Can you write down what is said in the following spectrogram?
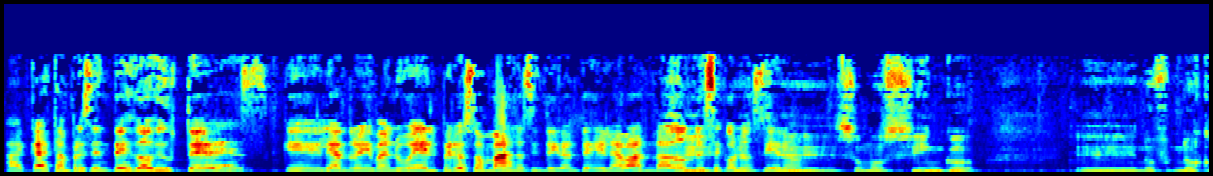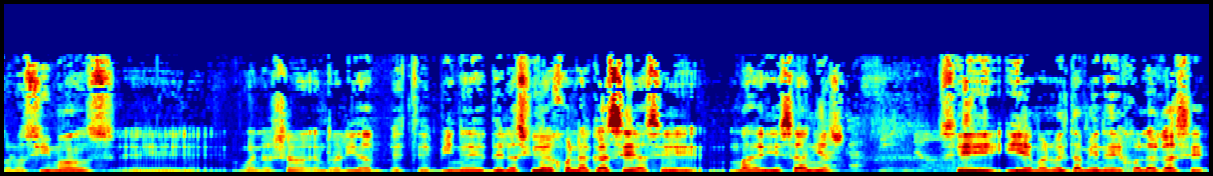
Acá están presentes dos de ustedes, que Leandro y Manuel, pero son más los integrantes de la banda. ¿Dónde Sí, se conocieron? este, somos cinco. Eh, nos, nos conocimos, eh, bueno, yo en realidad este, vine de la ciudad de Juan Lacase hace más de 10 años. Sí, y Emanuel también es de Juan Lacase,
